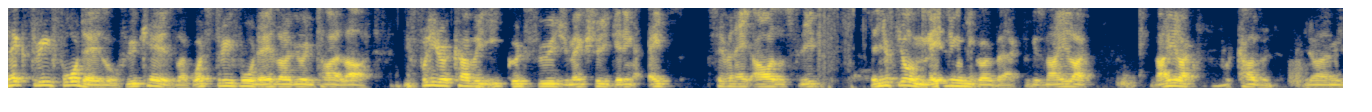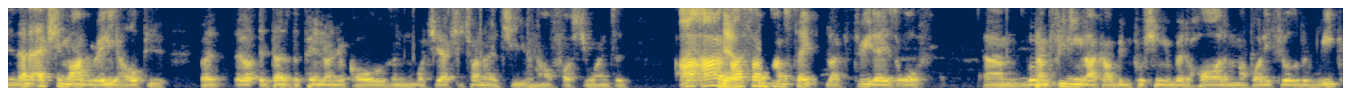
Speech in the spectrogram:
Take three, four days off. Who cares? Like, what's three, four days out of your entire life? You fully recover, you eat good food, you make sure you're getting eight, seven, eight hours of sleep, then you feel amazing when you go back because now you're like, now you're like recovered. You know what I mean? And that actually might really help you. But uh, it does depend on your goals and what you're actually trying to achieve and how fast you want it. I, I, yeah. I sometimes take like three days off um, when I'm feeling like I've been pushing a bit hard and my body feels a bit weak.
